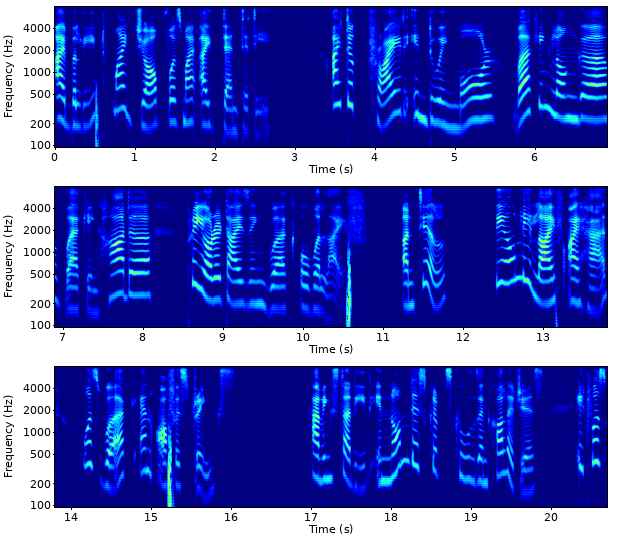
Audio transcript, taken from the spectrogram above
I believed my job was my identity. I took pride in doing more, working longer, working harder, prioritizing work over life. Until the only life I had was work and office drinks. Having studied in nondescript schools and colleges, it was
